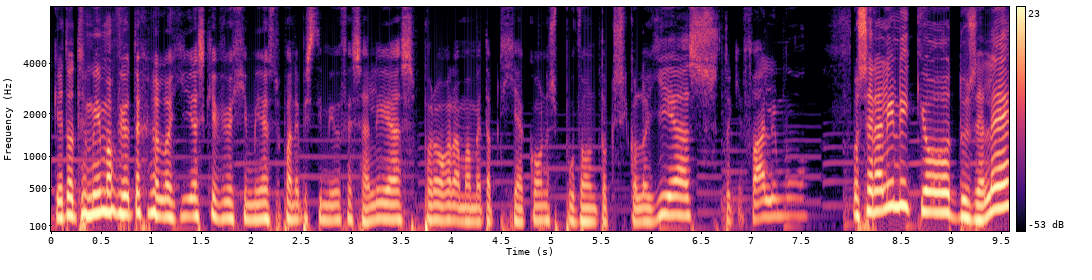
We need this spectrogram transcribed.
και το Τμήμα Βιοτεχνολογίας και Βιοχημίας του Πανεπιστημίου Θεσσαλίας, πρόγραμμα μεταπτυχιακών σπουδών τοξικολογίας, το κεφάλι μου. Ο Σεραλίνη και ο Ντουζελέ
